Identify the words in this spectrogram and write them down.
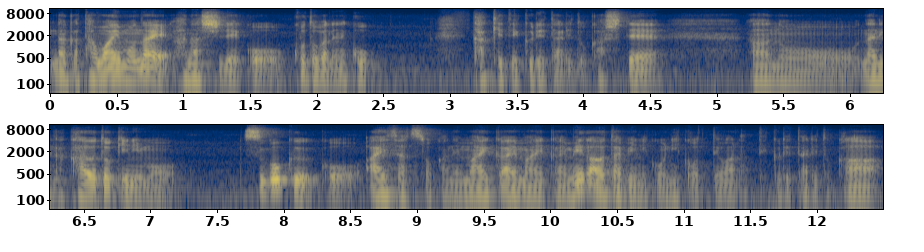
うなんかたわいもない話でこう言葉でねこうかけてくれたりとかしてあの何か買う時にもすごくこう挨拶とかね毎回毎回目が合うたびにこうニコって笑ってくれたりとか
